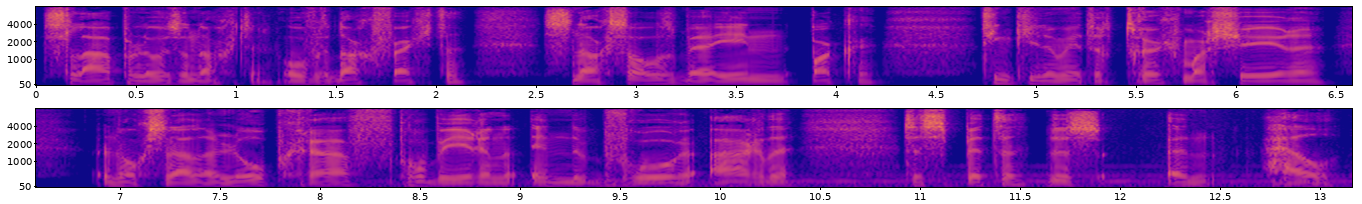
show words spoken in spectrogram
Slapeloze nachten, overdag vechten, s'nachts alles bijeen pakken, tien kilometer terug marcheren, nog snel een loopgraaf proberen in de bevroren aarde te spitten. Dus een hel.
